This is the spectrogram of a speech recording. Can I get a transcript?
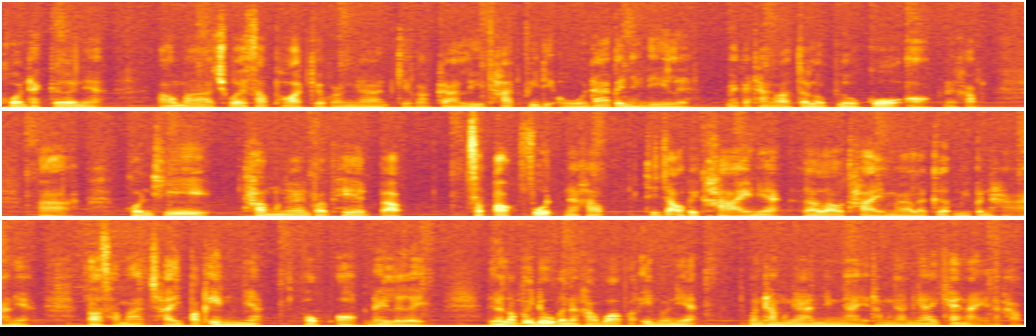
Cone Tagger เนี่ย เอามาช่วยซัพพอร์ตเกี่ยวกับงานเกี่ยวกับการรีทัชวิดีโอได้เป็นอย่างดีเลย แม้กระทั่งเราจะลบโลโก้ออกนะครับ คนที่ทำงานประเภทแบบสต็อกฟุตนะครับที่จะเอาไปขายเนี่ยแล้วเราถ่ายมาแล้วเกิดมีปัญหาเนี่ยเราสามารถใช้ปลั๊กอินเนี้ยลบออกได้เลย เดี๋ยวเราไปดูกันนะครับว่าปลั๊กอินวันนี้มันทำงานยังไงทำงานง่ายแค่ไหนนะครับ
